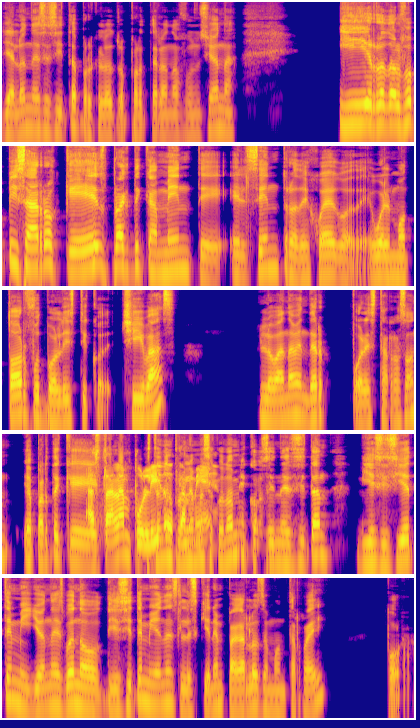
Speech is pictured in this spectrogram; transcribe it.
ya lo necesita porque el otro portero no funciona. Y Rodolfo Pizarro, que es prácticamente el centro de juego de- o el motor futbolístico de Chivas, lo van a vender por esta razón. Y aparte que Hasta Alan están Pulido en problemas también. económicos y necesitan 17 millones, bueno, 17 millones les quieren pagar los de Monterrey por,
